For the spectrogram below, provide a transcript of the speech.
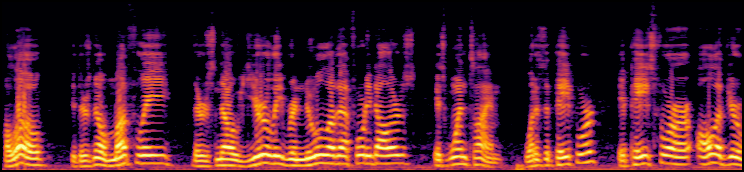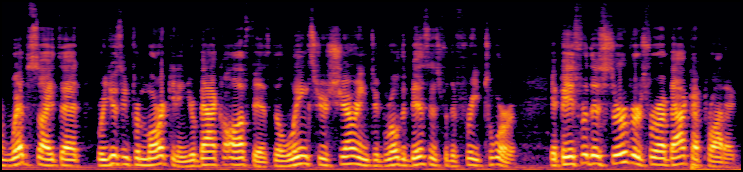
Hello, there's no monthly, there's no yearly renewal of that $40. It's one time. What does it pay for? It pays for all of your websites that we're using for marketing, your back office, the links you're sharing to grow the business for the free tour. It pays for the servers for our backup product.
